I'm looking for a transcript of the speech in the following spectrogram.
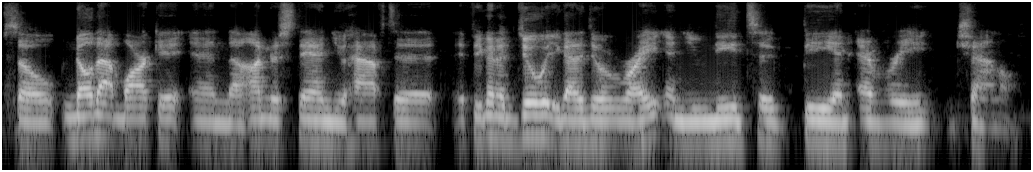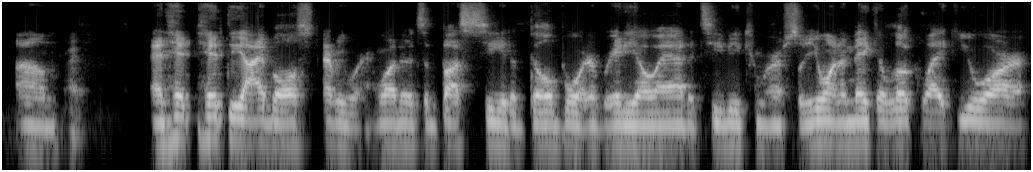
so know that market and uh, understand you have to if you're going to do it, you got to do it right, and you need to be in every channel. Um, right. And hit hit the eyeballs everywhere, whether it's a bus seat, a billboard, a radio ad, a TV commercial. You want to make it look like you are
